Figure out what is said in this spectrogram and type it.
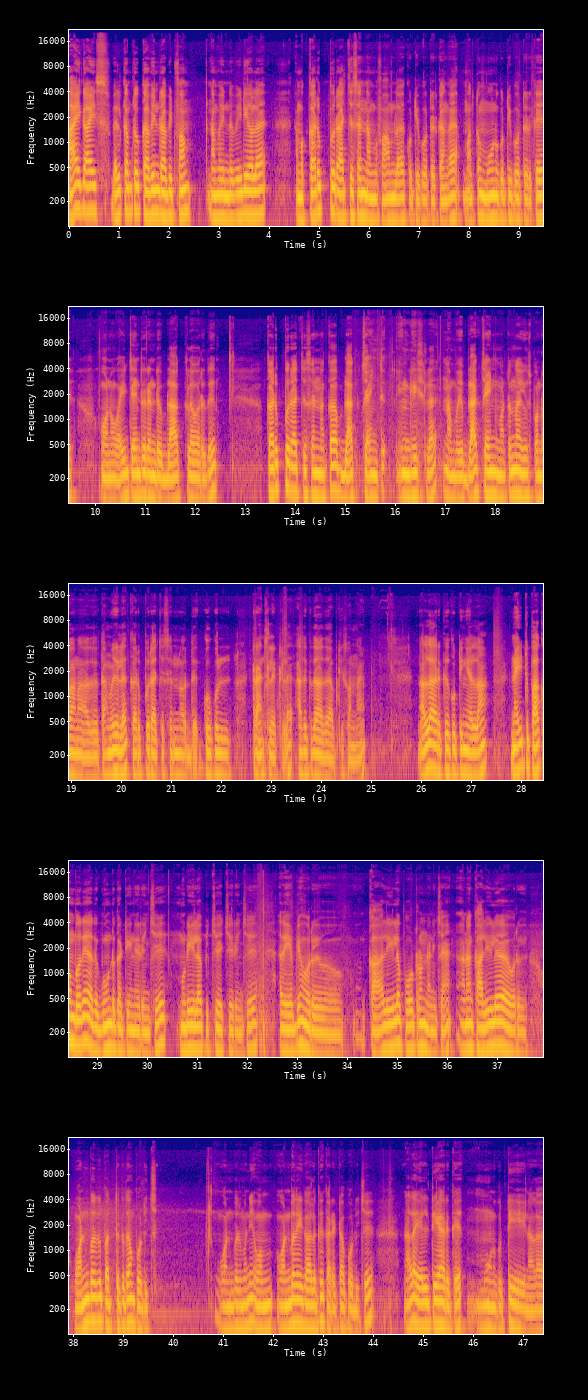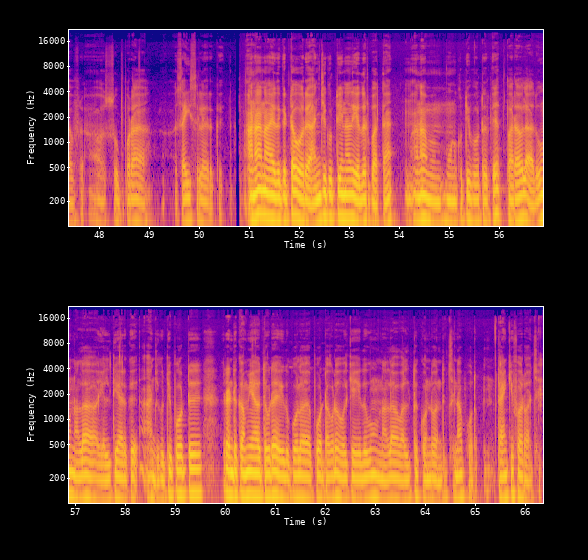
Hi guys welcome to Kavin rabbit farm நம்ம இந்த வீடியோவில் நம்ம கருப்பு ராட்சசன் நம்ம ஃபார்மில் குட்டி போட்டிருக்காங்க. மொத்தம் மூணு குட்டி போட்டுருக்கு. ஒன்று ஒயிட் ஜெயிண்ட்டு ரெண்டு பிளாக்கில் வருது. கருப்பு ராட்சசன்னாக்கா பிளாக் ஜாயிண்ட்டு இங்கிலீஷில் நம்ம பிளாக் ஜாயிண்ட் மட்டும்தான் யூஸ் பண்ணுறோம் ஆனால் அது தமிழில் கருப்பு ராட்சசன் வருது. கூகுள் டிரான்ஸ்லேட்டரில் அதுக்கு தான் அது அப்படி சொன்னேன். நல்லா இருக்குது குட்டிங்க எல்லாம். நைட்டு பார்க்கும்போதே அது கூண்டு கட்டின்னு இருந்துச்சு முடியெல்லாம் பிச்சு வச்சுருந்துச்சு. அது எப்படியும் ஒரு காலையில் போட்டுருன்னு நினச்சேன். ஆனால் காலையில் ஒரு ஒன்பது பத்துக்கு தான் போட்டுச்சு. ஒன்பது மணி ஒன் ஒன்பதே காலுக்கு கரெக்டாக போட்டுச்சு. நல்லா ஹெல்த்தியாக இருக்குது மூணு குட்டி நல்லா சூப்பராக சைஸில் இருக்குது ஆனால் நான் இதுக்கிட்ட ஒரு அஞ்சு குட்டினாவது எதிர்பார்த்தேன். ஆனால் மூணு குட்டி போட்டிருக்கு பரவாயில்ல அதுவும் நல்லா ஹெல்த்தியாக இருக்குது அஞ்சு குட்டி போட்டு ரெண்டு கம்மியாகிறத விட இது போல் போட்டால் கூட ஓகே இதுவும் நல்லா வளர்த்து கொண்டு வந்துச்சுன்னா போதும். தேங்க்யூ ஃபார் வாட்சிங்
